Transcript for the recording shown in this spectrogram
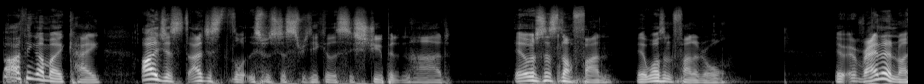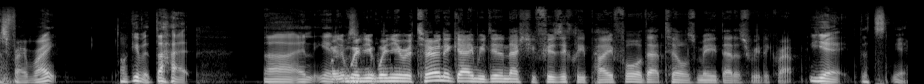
but I think I'm okay. I just, I just thought this was just ridiculously stupid and hard. It was just not fun. It wasn't fun at all. It, it ran at a nice frame rate. I'll give it that. Uh, and yeah, When, when you when you return a game you didn't actually physically pay for, that tells me that it's really crap. yeah, that's yeah,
